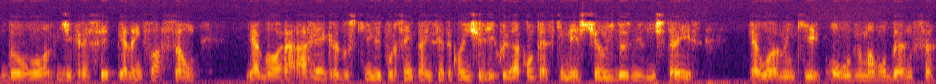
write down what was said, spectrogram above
do, de crescer pela inflação e agora a regra dos 15% da receita corrente líquida. Acontece que neste ano de 2023 é o ano em que houve uma mudança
